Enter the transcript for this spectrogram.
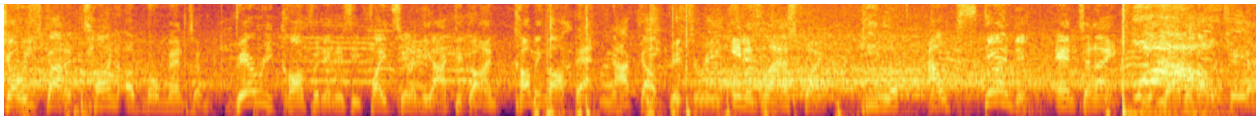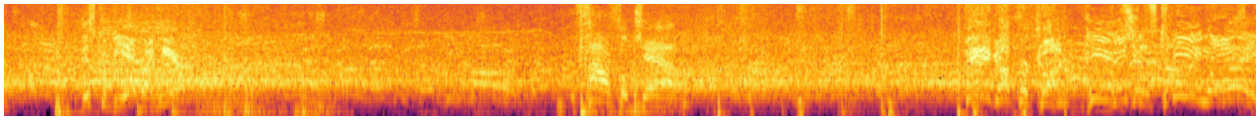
Joe, he's got a ton of momentum. Very confident as he fights here in the octagon, coming off that knockout victory in his last fight. He looked outstanding. And tonight, he'd love another KO. This could be it right here. Powerful jab. Big uppercut. He is Vicious just keying away.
